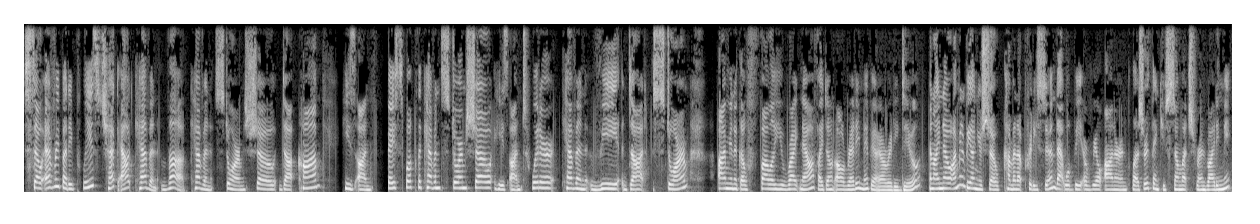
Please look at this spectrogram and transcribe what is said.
So everybody, please check out Kevin, the Kevin Storm kevinstormshow.com. He's on Facebook, The Kevin Storm Show. He's on Twitter, Kevin V. Storm. I'm going to go follow you right now if I don't already. Maybe I already do. And I know I'm going to be on your show coming up pretty soon. That will be a real honor and pleasure. Thank you so much for inviting me.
